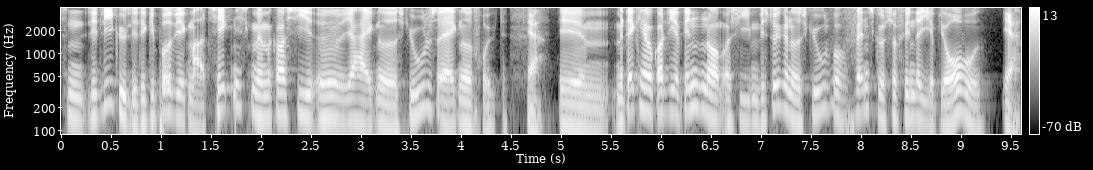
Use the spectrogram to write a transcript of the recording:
sådan lidt ligegyldigt. Det kan både virke meget teknisk, men man kan også sige, øh, jeg har ikke noget at skjule, så jeg har ikke noget at frygte. Ja. Øhm, men der kan jeg jo godt lide at vente den om og sige, hvis du ikke har noget at skjule, hvorfor fanden skal du så finde dig i at blive overvåget? Ja.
